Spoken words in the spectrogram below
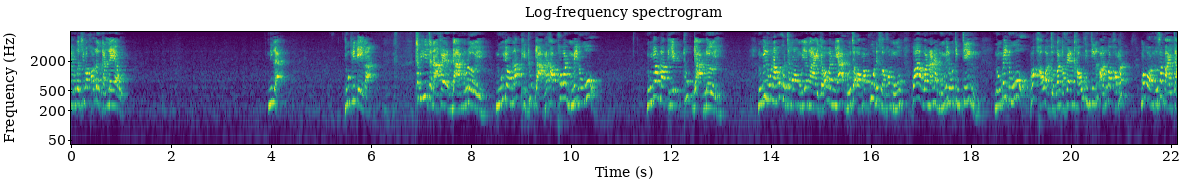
หนูก็คิดว่าเขาเลิกกันแล้ว นี่แหละหนูผิดเองอะถ้าพี่จะด่าใครด่าหนูเลยหนูยอมรับผิดทุกอย่างนะครับ เพราะว่าหนูไม่รู้หนูยอมรับผิดทุกอย่างเลยหนูไม่รู้นะว่าคนจะมองหนูยังไง แต่ว่าวันนี้หนูจะออกมาพูดในส่วนของหนูว่าวันนั้นอะหนูไม่รู้จริง ๆ หนูไม่รู้ว่าเขาอะจบกันกับแฟนเขาจริงๆหรือเปล่าหรือว่าเขามามาบอกให้หนูสบายใจ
